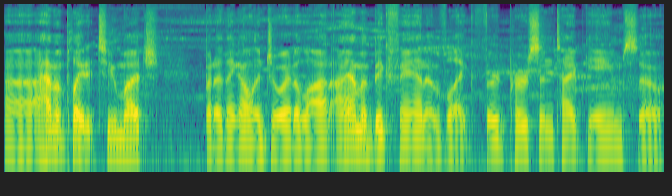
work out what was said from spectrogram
Uh, I haven't played it too much, but I think I'll enjoy it a lot. I am a big fan of like third person type games, so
